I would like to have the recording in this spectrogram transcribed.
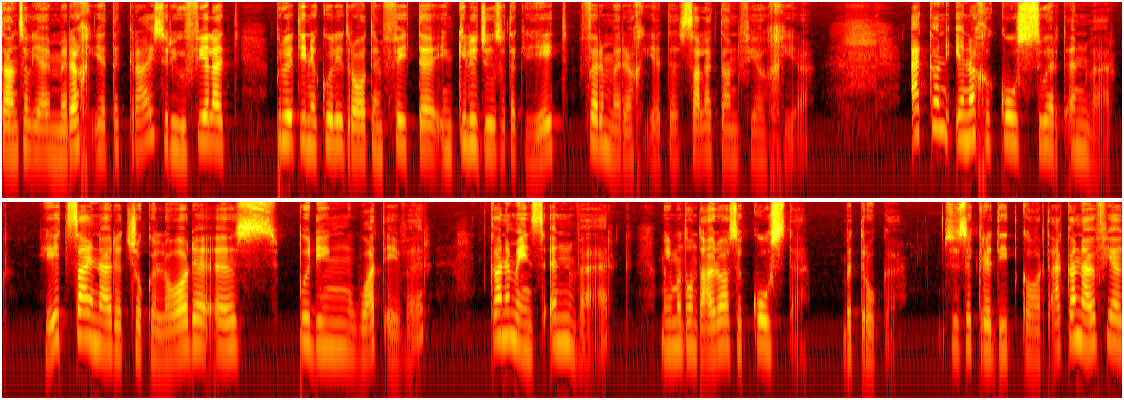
Dan sal jy 'n middagete kry, so die hoeveelheid proteïene, koolhidrate en vette en kilojoules wat ek het vir middagete, sal ek dan vir jou gee. Ek kan enige kossoort inwerk. Het sy nou dit sjokolade is, pudding, whatever, kan 'n mens inwerk, maar jy moet onthou daar's 'n koste betrokke. Soos 'n kredietkaart. Ek kan nou vir jou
